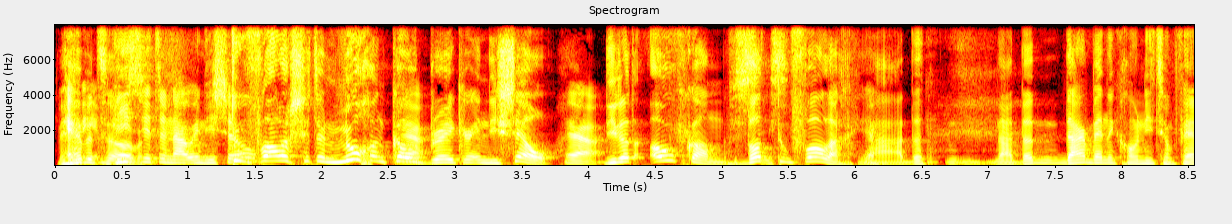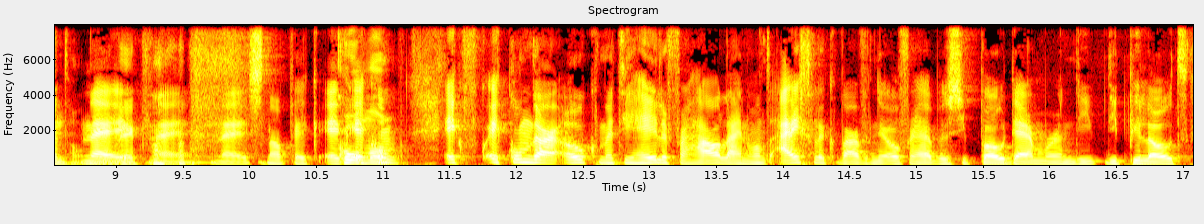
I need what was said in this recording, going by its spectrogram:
We En hebben het wie zit er nou in die cel? Toevallig zit er nog een codebreaker in die cel. Ja. Die dat ook kan. Wat toevallig. Ja, dat, nou, dat, daar ben ik gewoon niet zo'n fan van. Nee, van, nee, nee, snap ik. Ik, Kom ik, ik, ik kon daar ook met die hele verhaallijn... want eigenlijk waar we het nu over hebben... is die Poe Dameron, die, die piloot...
